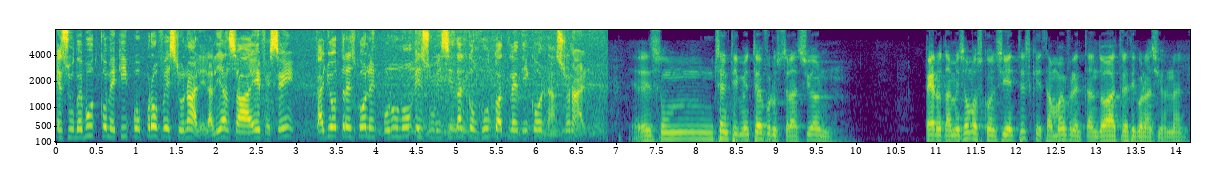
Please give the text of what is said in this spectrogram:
En su debut como equipo profesional, el Alianza AFC cayó tres goles por uno en su visita al conjunto Atlético Nacional. Es un sentimiento de frustración, pero también somos conscientes que estamos enfrentando a Atlético Nacional.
